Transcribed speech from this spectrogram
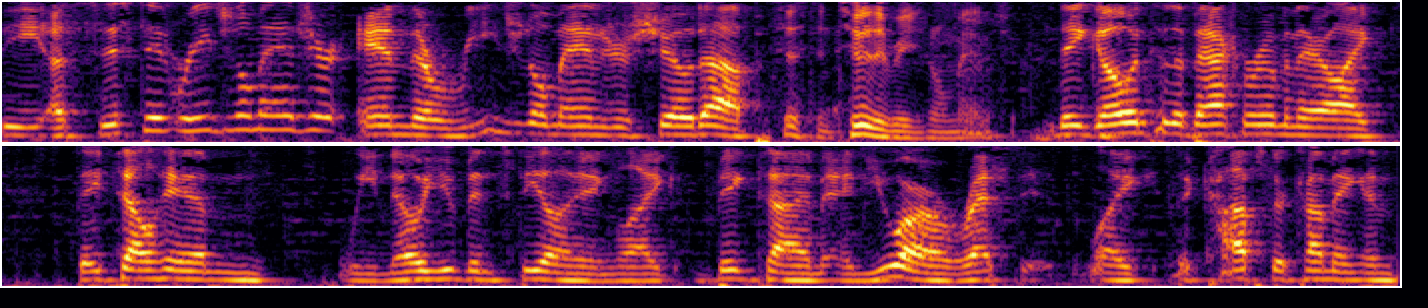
the assistant regional manager and the regional manager showed up. Assistant to the regional manager. They go into the back room and they're like, they tell him, "We know you've been stealing like big time, and you are arrested. Like the cops are coming." And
